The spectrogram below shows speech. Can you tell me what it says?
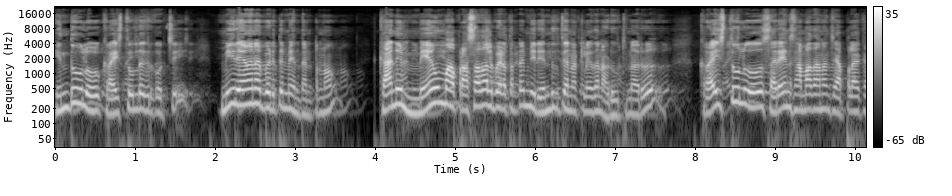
హిందువులు క్రైస్తవుల దగ్గరికి వచ్చి మీరేమైనా పెడితే మేము తింటున్నాం. కానీ మేము మా ప్రసాదాలు పెడుతుంటే మీరు ఎందుకు తినట్లేదని అడుగుతున్నారు. క్రైస్తవులు సరైన సమాధానం చెప్పలేక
